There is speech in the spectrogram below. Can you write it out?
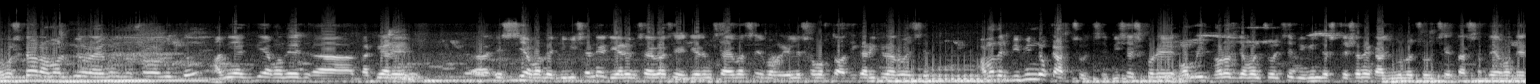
নমস্কার, আমার প্রিয় রায়গঞ্জ লোকসভাবৃন্দ। আমি আজকে আমাদের কাটিয়ারের এসছি আমাদের ডিভিশনে, ডিআরএম সাহেব আছে এডিআরএম সাহেব আছে এবং রেলের সমস্ত আধিকারিকরা রয়েছে। আমাদের বিভিন্ন কাজ চলছে, বিশেষ করে অমৃত ভারত যেমন চলছে, বিভিন্ন স্টেশনে কাজগুলো চলছে, তার সাথে আমাদের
